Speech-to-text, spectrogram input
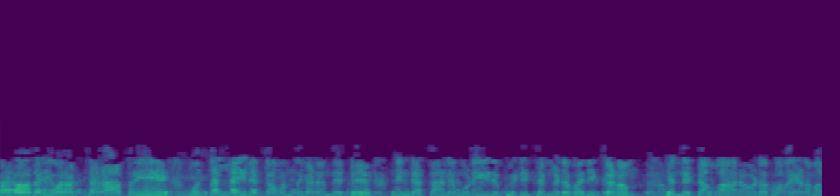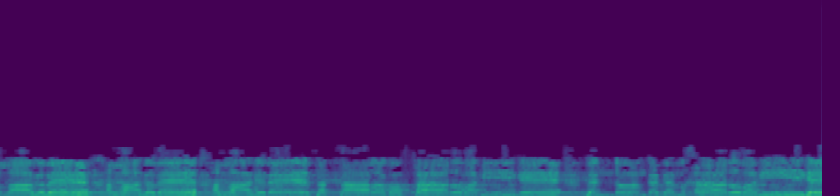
സഹോദരി ഒരൊറ്റ രാത്രി മുസല്ലയിൽ കമന്ന് കിടന്നിട്ട് നിന്റെ തലമുടിയിൽ പിടിച്ചങ്ങട് വലിക്കണം. എന്നിട്ട് അള്ളഹാനോട് പറയണം അല്ലാഹുവേ അല്ലാഹുവേ അല്ലാഹുവേ സത്താറ കൊക്കാറ് വഹീകേ ബന്ധോങ്ക ഗംഹാറ് വഹീകേ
